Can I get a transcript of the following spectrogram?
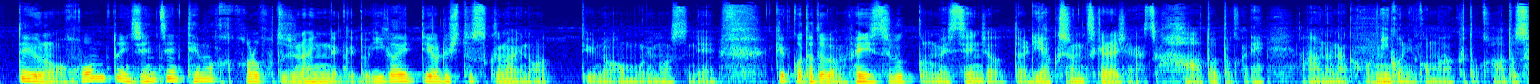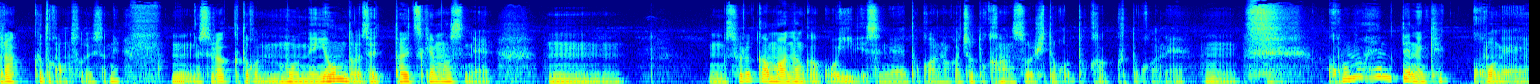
っていうのは本当に全然手間かかることじゃないんだけど意外とやる人少ないなってっていうのは思いますね。結構例えば Facebook のメッセンジャーだったらリアクションつけられるじゃないですか。ハートとかね。あのなんかこうニコニコマークとか。あと Slackとかもそうですよね。うん、 Slackとかもうね、読んだら絶対つけますね。うん。うん、それかまあなんかこういいですねとか、なんかちょっと感想一言書くとかね。うん。この辺ってね、結構ね、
